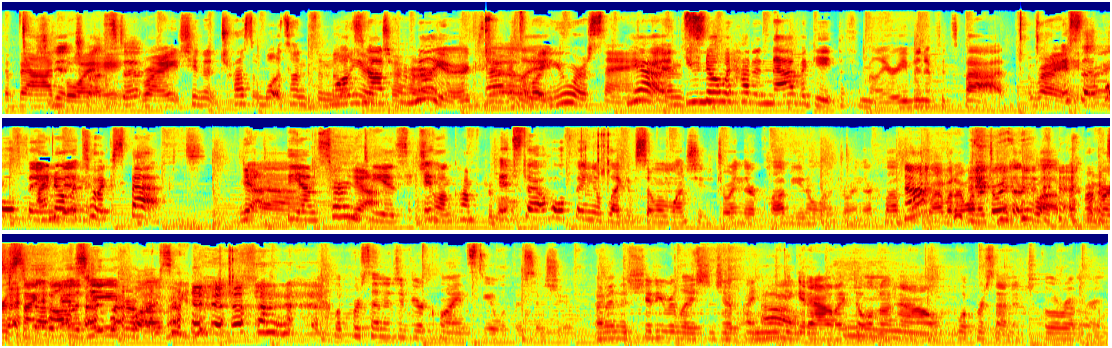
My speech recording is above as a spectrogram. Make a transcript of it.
the bad didn't boy, trust it? right? She didn't trust it. Well, it's unfamiliar Well, it's not to her. familiar, Is exactly. what you were saying. Yeah, and you know how to navigate the familiar, even if it's bad. right. It's that whole thing. I know that- what to expect. yeah. The uncertainty Yeah. is too It- uncomfortable. It's that whole thing of like if someone wants you to join their club, you don't want to join their club. Like, Why would I want to join their club? Reverse It's gotta be a psychology, super. What percentage of your clients deal with this issue? I'm in a shitty relationship. I need Oh. to get out. I don't know how. Hmm. What percentage? Go around the room.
